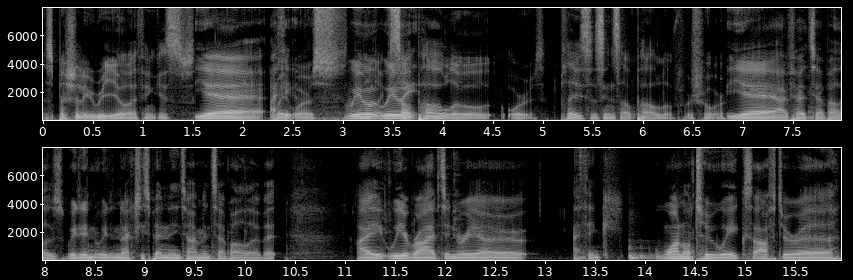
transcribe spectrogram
especially Rio, I think is Yeah, I think. worse. we were- like we Sao were- Paulo or places in Sao Paulo for sure. Yeah, I've heard Sao Paulo's. We didn't we didn't actually spend any time in Sao Paulo, but I we arrived in Rio. I think one or two weeks after a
